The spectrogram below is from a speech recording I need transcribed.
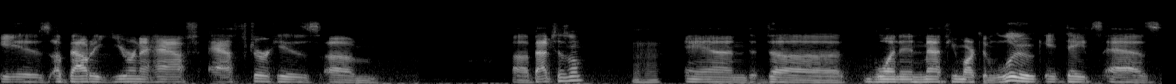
is about a year and a half after his um, uh, baptism, hmm and the one in Matthew, Mark, and Luke it dates as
